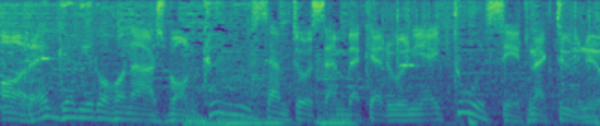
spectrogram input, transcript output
A reggeli rohanásban könnyű szemtől szembe kerülni egy túl szépnek tűnő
